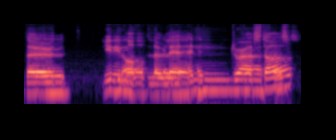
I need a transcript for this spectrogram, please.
the union of Lolendra stars.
